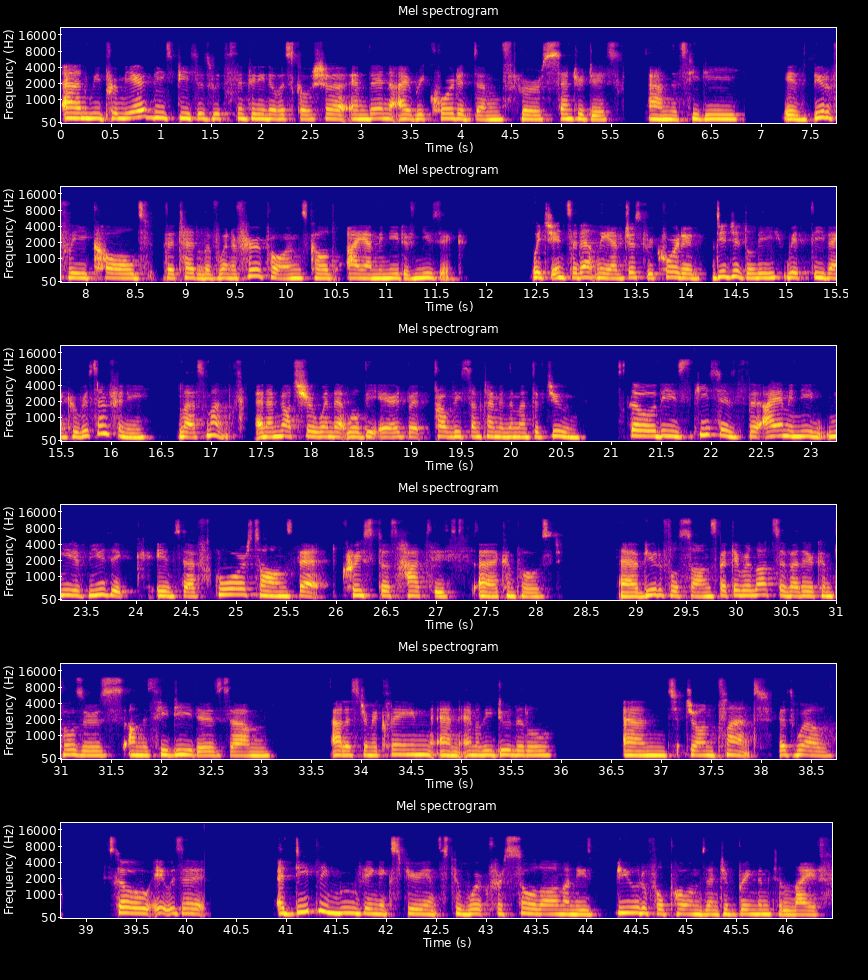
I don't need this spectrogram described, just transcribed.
And we premiered these pieces with Symphony Nova Scotia, and then I recorded them for Center Disc. And the CD is beautifully called the title of one of her poems called I Am in Need of Music, which incidentally I've just recorded digitally with the Vancouver Symphony last month. And I'm not sure when that will be aired, but probably sometime in the month of June. So these pieces, the I Am in Need of Music is uh, four songs that Christos Hatzis uh, composed uh, beautiful songs. But there were lots of other composers on the CD. There's um, Alasdair MacLean and Emily Doolittle and John Plant as well. So it was a a deeply moving experience to work for so long on these beautiful poems and to bring them to life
